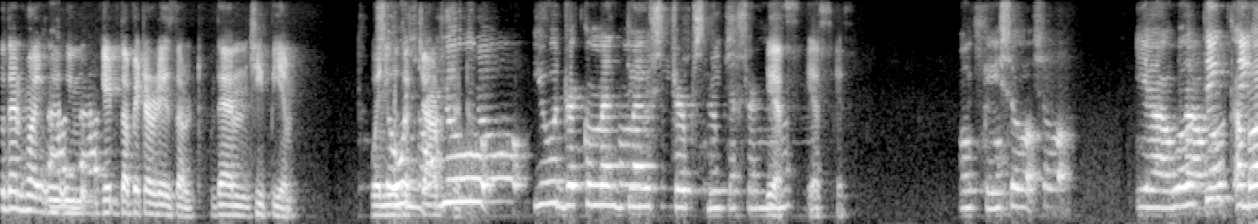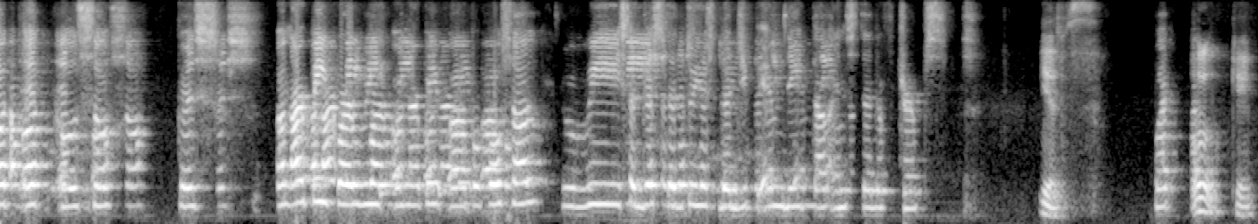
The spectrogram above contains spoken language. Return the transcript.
so then why we, we get the better result than gpm when so you use the CHIRPS you, would recommend to use CHIRPS data, sir? yes yes yes Okay, so yeah, we'll think about it also because on our paper, we on our paper uh, proposal, we suggested to use the GPM data instead of chirps. yes But Okay.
